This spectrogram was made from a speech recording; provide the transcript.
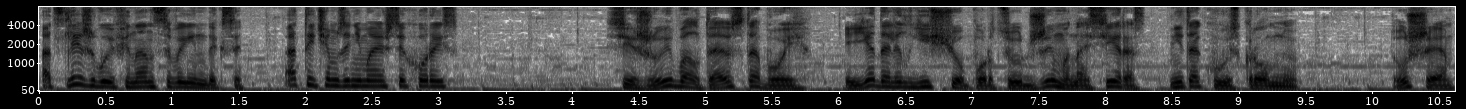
отслеживаю финансовые индексы. А ты чем занимаешься, Хорейс?» «Сижу и болтаю с тобой», и я долил еще порцию Джима на сей раз, не такую скромную. «Туше».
